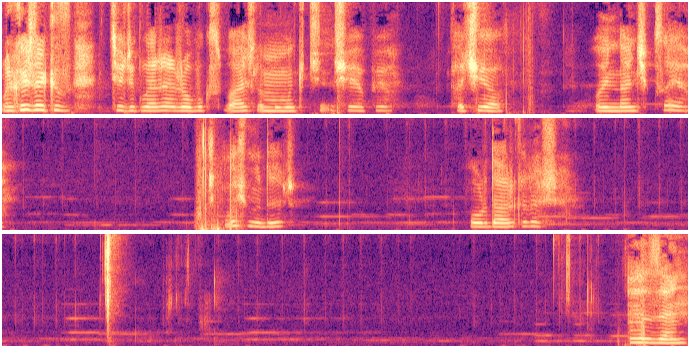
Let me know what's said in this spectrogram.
Arkadaşlar kız çocuklara Robux bağışlamamak için şey yapıyor. Kaçıyor. Oyundan çıksa ya. Çıkmış mıdır? Orada arkadaşlar. Özen.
